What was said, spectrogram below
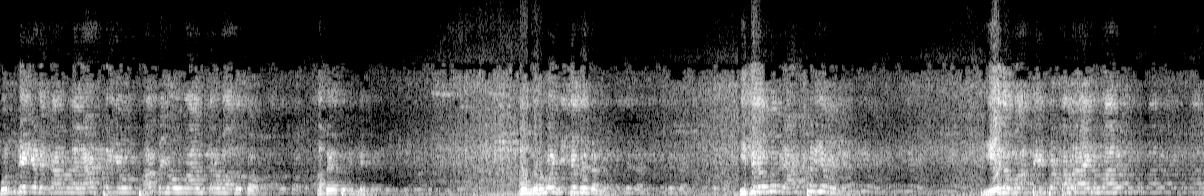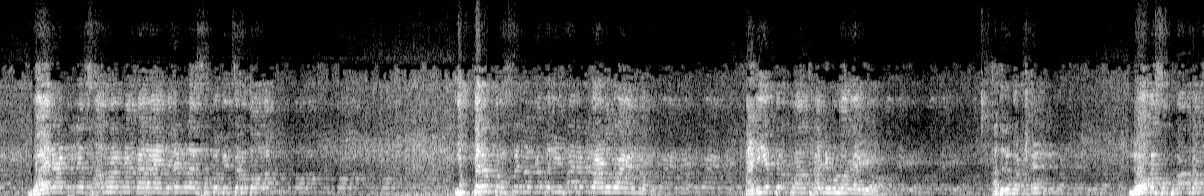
മുൻകൈയെടുക്കാനുള്ള രാഷ്ട്രീയവും ധാർമ്മികവുമായ ഉത്തരവാദിത്വം അദ്ദേഹത്തിനില്ലേ? അത് നിർവഹിക്കുന്നില്ലല്ലോ. ഇതിലൊന്നും രാഷ്ട്രീയമില്ല. ഏത് പാർട്ടിയിൽപ്പെട്ടവരായിരുന്നാലും വയനാട്ടിലെ സാധാരണക്കാരായ ജനങ്ങളെ സംബന്ധിച്ചിടത്തോളം ഇത്തരം പ്രശ്നങ്ങൾക്ക് പരിഹാരം കാണുക എന്നത് അടിയന്തര പ്രാധാന്യമുള്ള കാര്യമാണ്. അതിന് പക്ഷേ ലോകസഭാംഗം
